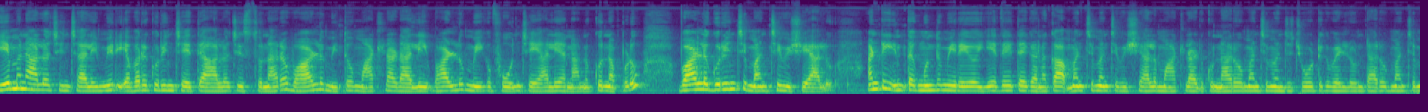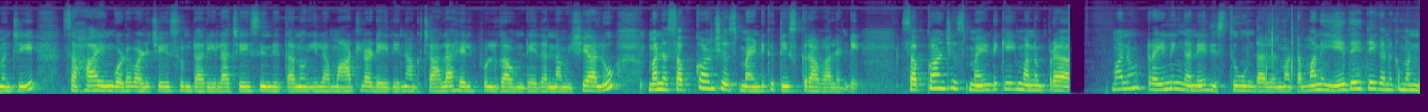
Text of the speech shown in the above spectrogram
ఏమని ఆలోచించాలి? మీరు ఎవరి గురించి అయితే ఆలోచిస్తున్నారో వాళ్ళు మీతో మాట్లాడాలి. వాళ్ళు మీకు ఫోన్ చేయాలి. అని అనుకున్నప్పుడు వాళ్ళ గురించి మంచి విషయాలు. అంటే ఇంతకుముందు మీరు ఏదైతే గనక మంచి మంచి విషయాలు మాట్లాడుకున్నారో మంచి మంచి చోటుకి వెళ్ళుంటారు మంచి మంచి సహాయం కూడా వాళ్ళు చేస్తుంటారు. ఇలా చేసింది తను ఇలా మాట్లాడేది నాకు చాలా హెల్ప్ఫుల్గా ఉండేది అన్న విషయాలు మన సబ్ కాన్షియస్ మైండ్కి తీసుకురావాలండి. సబ్ కాన్షియస్ మైండ్కి మనం ప్ర మనం ట్రైనింగ్ అనేది ఇస్తూ ఉండాలన్నమాట. మనం ఏదైతే కనుక మనం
